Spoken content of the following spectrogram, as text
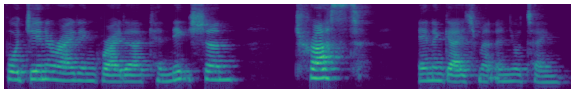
for generating greater connection, trust, and engagement in your team.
